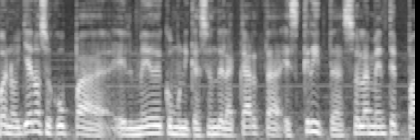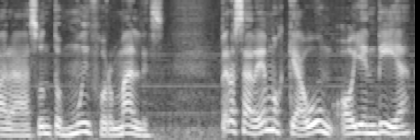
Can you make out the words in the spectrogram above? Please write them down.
bueno, ya no se ocupa el medio de comunicación de la carta escrita solamente para asuntos muy formales. Pero sabemos que aún hoy en día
